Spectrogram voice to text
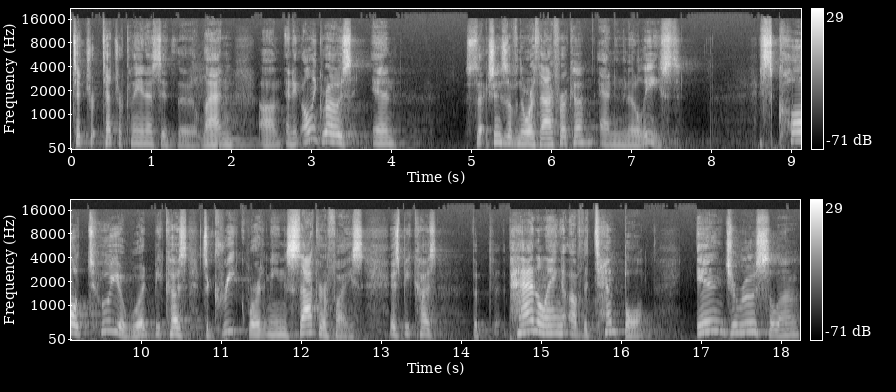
tetra- tetraclinus, it's the Latin, um, and it only grows in sections of North Africa and in the Middle East. It's called tuya wood because it's a Greek word meaning sacrifice. Is because the paneling of the temple in Jerusalem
